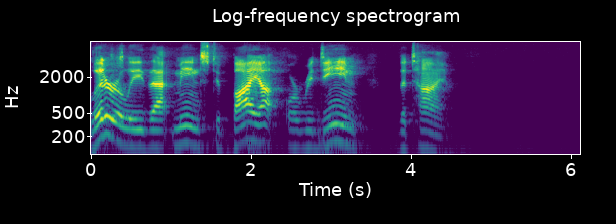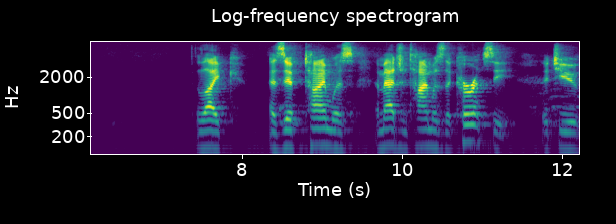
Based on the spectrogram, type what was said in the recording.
Literally, that means to buy up or redeem the time. Like as if time was, imagine time was the currency that you,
